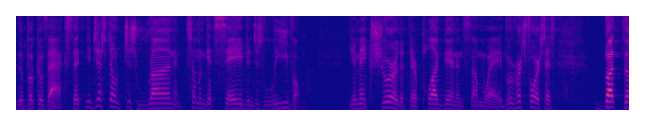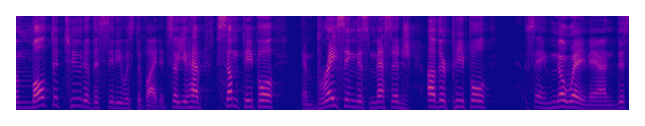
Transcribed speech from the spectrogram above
the book of Acts that you just don't just run and someone gets saved and just leave them. You make sure that they're plugged in in some way. Verse 4 says, But the multitude of the city was divided. So you have some people embracing this message, other people saying, No way, man, this,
